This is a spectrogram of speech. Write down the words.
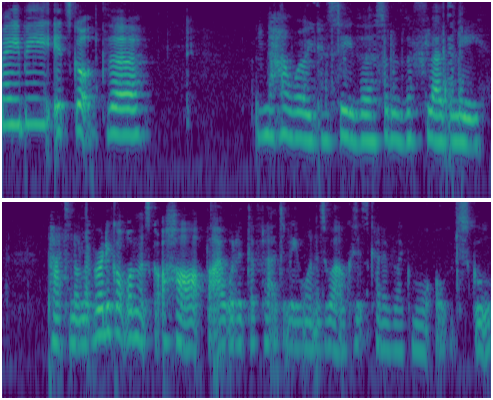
maybe. It's got the, I don't know how well you can see the sort of the fleur-de-lis pattern on. I've already got one that's got a heart, but I wanted the fleur-de-lis one as well because it's kind of like more old school.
